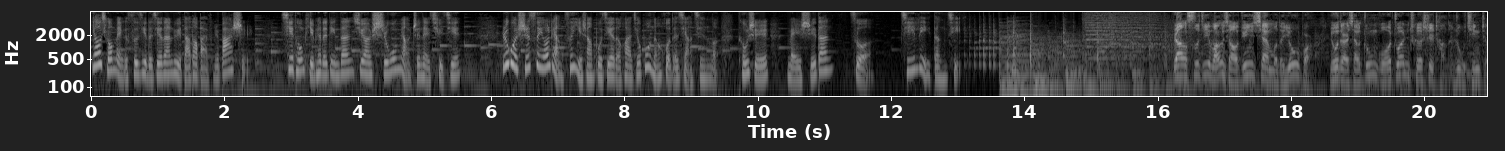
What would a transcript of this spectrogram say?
要求每个司机的接单率达到百分之八十，系统匹配的订单需要十五秒之内去接。如果十次有两次以上不接的话，就不能获得奖金了。同时，每十单做激励登记。让司机王小军羡慕的 Uber。有点像中国专车市场的入侵者，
